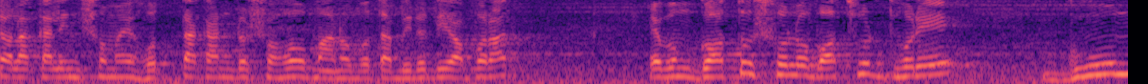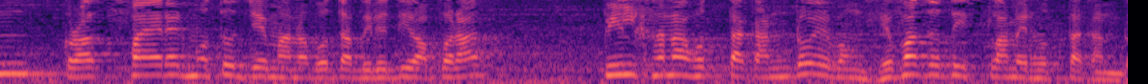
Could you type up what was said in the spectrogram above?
চলাকালীন সময়ে হত্যাকাণ্ড সহ মানবতা বিরোধী অপরাধ এবং গত ষোলো বছর ধরে গুম, ক্রসফায়ারের মতো যে মানবতা বিরোধী অপরাধ, পিলখানা হত্যাকাণ্ড এবং হেফাজতে ইসলামের হত্যাকাণ্ড,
